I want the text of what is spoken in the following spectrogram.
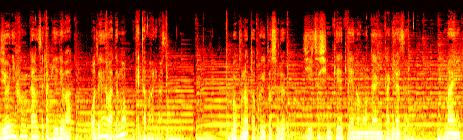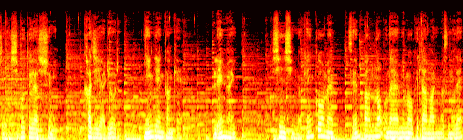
12分間セラピーではお電話でも承ります。僕の得意とする自律神経系の問題に限らず毎日の仕事や趣味家事や料理人間関係恋愛心身の健康面全般のお悩みも承りますので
